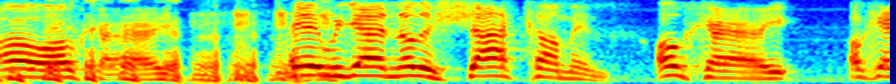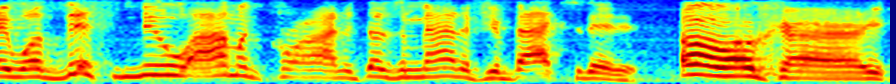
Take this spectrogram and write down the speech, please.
Oh, okay. hey, we got another shot coming. Okay. Okay. Well, this new Omicron, it doesn't matter if you're vaccinated. Oh, okay.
